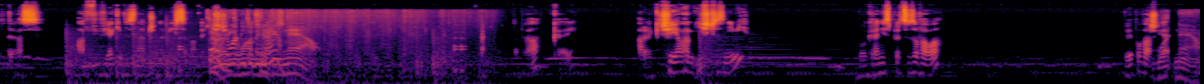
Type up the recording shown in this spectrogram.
to teraz. A w, w jakie wyznaczone miejsce mamy iść? you want me to do now? now? Dobra, okej. Ale gdzie ja mam iść z nimi? Bo gra nie sprecyzowała? Mówię poważnie. What now?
